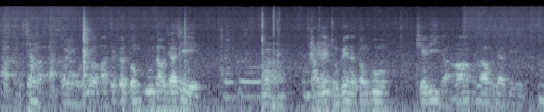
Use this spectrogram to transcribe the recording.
很香啊，所以我就把这个冬菇倒下去。冬菇。嗯，刚才准备的冬菇，切粒的啊，倒下去。嗯。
